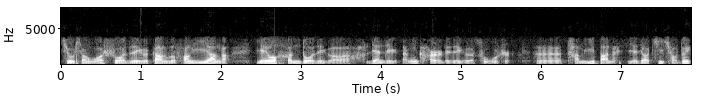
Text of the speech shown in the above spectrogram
就像我说的这个杠子房一样啊。也有很多这个练这个登杆的这个组织，嗯，他们一般呢也叫技巧队。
